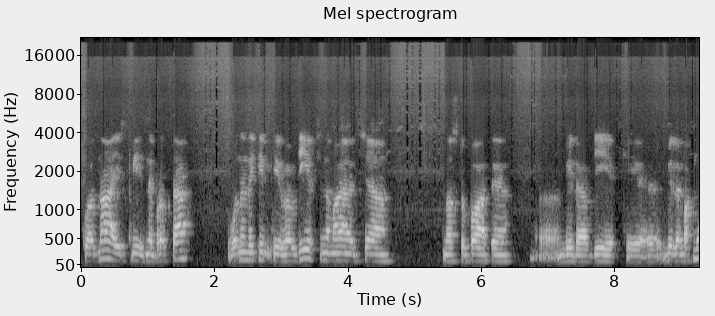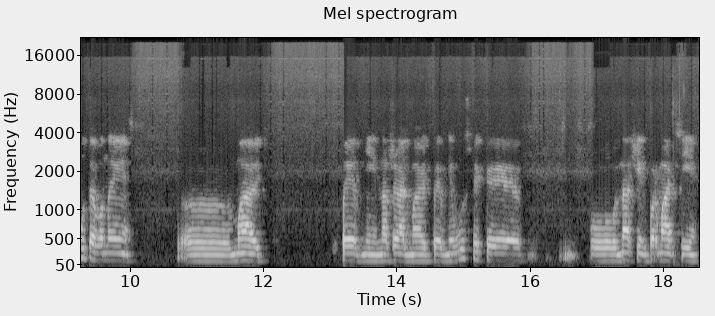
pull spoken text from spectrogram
складна і скрізь непроста. Вони не тільки в Авдіївці намагаються наступати е, біля Авдіївки, біля Бахмута вони е, мають певні, на жаль, мають певні успіхи. По нашій інформації е,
